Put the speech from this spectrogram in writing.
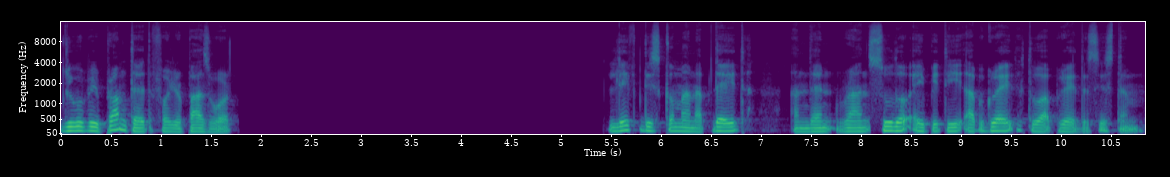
You will be prompted for your password. Leave this command update and then run sudo apt upgrade to upgrade the system.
